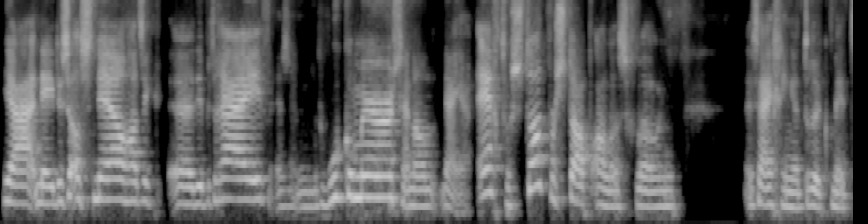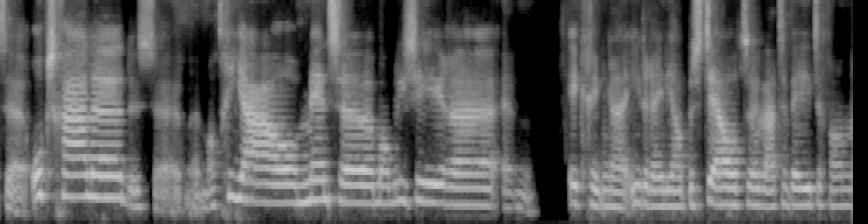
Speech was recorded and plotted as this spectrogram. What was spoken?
ja, nee, dus al snel had ik uh, dit bedrijf en zo met WooCommerce. En dan, nou ja, echt zo stap voor stap alles gewoon. En zij gingen druk met uh, opschalen, dus uh, materiaal, mensen mobiliseren. En ik ging iedereen die had besteld laten weten van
